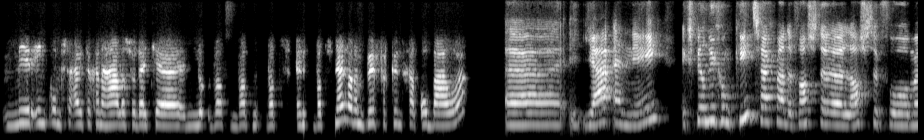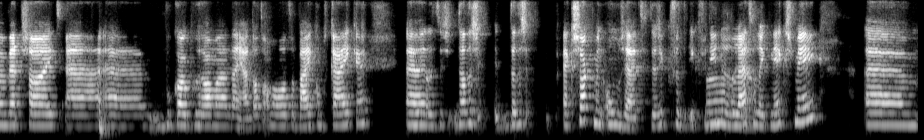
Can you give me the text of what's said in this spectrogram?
meer inkomsten uit te gaan halen, zodat je wat, wat, wat, een, wat sneller een buffer kunt gaan opbouwen? Eh, ja en nee. Ik speel nu gewoon Kiet, zeg maar, de vaste lasten voor mijn website, eh eh, boekhoudprogramma, nou ja, dat allemaal wat erbij komt kijken. Eh, Ja. dat, is, dat, is, dat is exact mijn omzet. Dus ik, ik verdien Oh, er ja. letterlijk niks mee. Ehm,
